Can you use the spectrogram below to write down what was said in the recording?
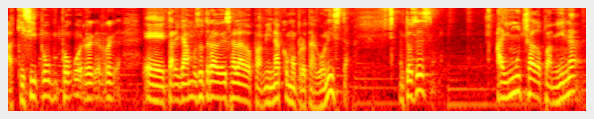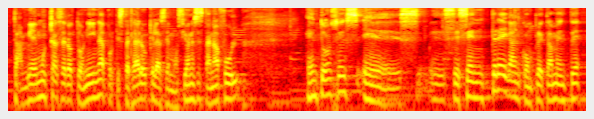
Aquí sí eh, traigamos otra vez a la dopamina como protagonista. Entonces, hay mucha dopamina, también mucha serotonina, porque está claro que las emociones están a full. Entonces eh, se, entregan completamente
